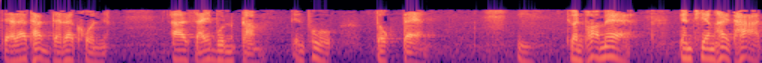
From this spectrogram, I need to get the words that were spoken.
แต่ละท่านแต่ละคนอาศัยบุญกรรม เป็นผู้ตกแต่ง ส่วนพ่อแม่เป็นเพียงให้ธาตุ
